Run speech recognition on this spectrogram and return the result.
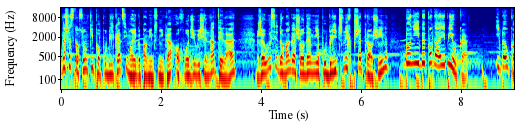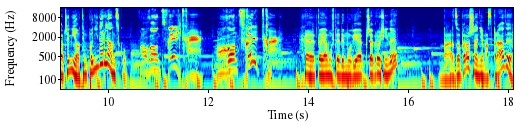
Nasze stosunki po publikacji mojego pamiętnika ochłodziły się na tyle, że Łysy domaga się ode mnie publicznych przeprosin, bo niby podaje piłkę. I bełkocze mi o tym po niderlandzku. To ja mu wtedy mówię, przeprosiny? Bardzo proszę, nie ma sprawy.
